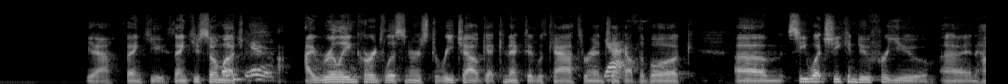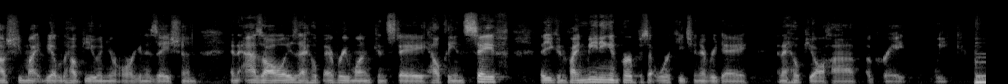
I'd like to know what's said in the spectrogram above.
Yeah, thank you. Thank you so much. You. I really encourage listeners to reach out, get connected with Catherine, yes. check out the book, um, see what she can do for you uh, and how she might be able to help you in your organization. And as always, I hope everyone can stay healthy and safe, that you can find meaning and purpose at work each and every day. And I hope you all have a great week.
